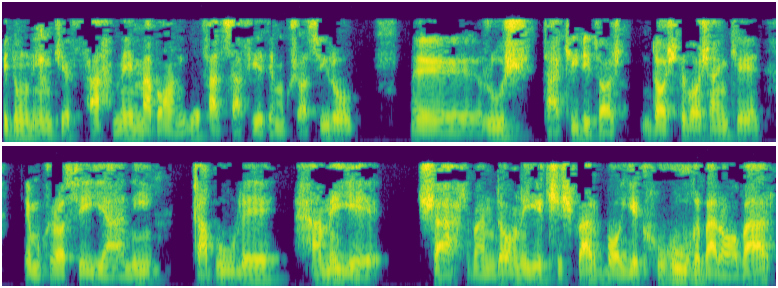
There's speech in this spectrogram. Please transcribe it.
بدون اینکه فهم مبانی فلسفی دموکراسی رو روش تأکیدی داشته باشن که دموکراسی یعنی قبول همه شهروندان یک کشور با یک حقوق برابر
